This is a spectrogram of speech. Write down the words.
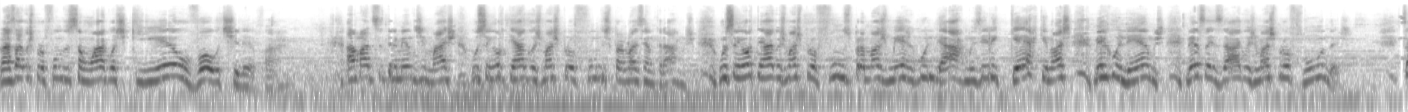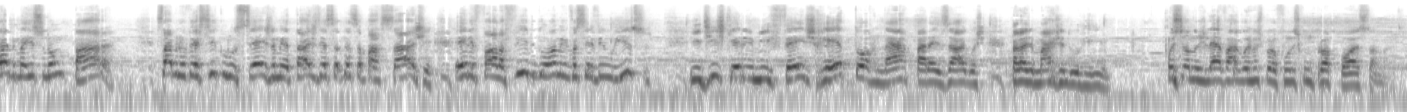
Nas águas profundas são águas que eu vou te levar. Amado, isso é tremendo demais. O Senhor tem águas mais profundas para nós entrarmos. O Senhor tem águas mais profundas para nós mergulharmos. Ele quer que nós mergulhemos nessas águas mais profundas. Sabe, mas isso não para. Sabe, no versículo 6, na metade dessa, dessa passagem, ele fala: Filho do homem, você viu isso? E diz que ele me fez retornar para as águas, para a margem do rio. O Senhor nos leva a águas mais profundas com um propósito, amado.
